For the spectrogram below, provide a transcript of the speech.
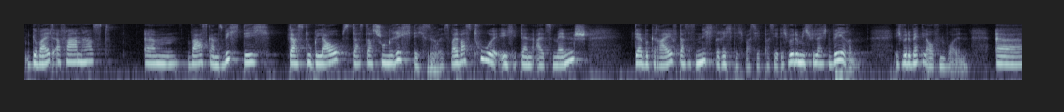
Gewalt erfahren hast, ähm, war es ganz wichtig, dass du glaubst, dass das schon richtig so ja. ist. Weil was tue ich denn als Mensch, der begreift, dass es nicht richtig, was hier passiert? Ich würde mich vielleicht wehren. Ich würde weglaufen wollen. Äh,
